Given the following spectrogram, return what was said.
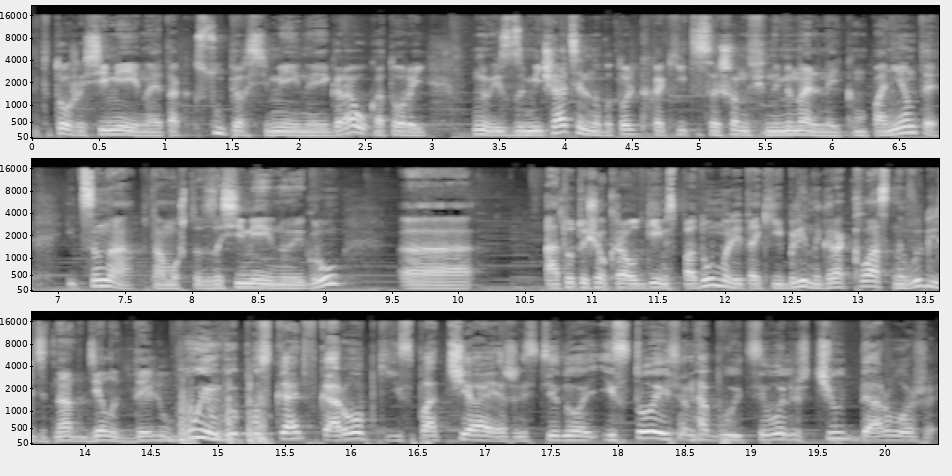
Это тоже семейная, так супер семейная игра, у которой, ну, из замечательного только какие-то совершенно феноменальные компоненты и цена, потому что за семейную игру э, а тут еще Crowd Games подумали такие, блин, игра классно выглядит, надо делать deluxe. Будем выпускать в коробке из-под чая жестяной, и стоить она будет всего лишь чуть дороже.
